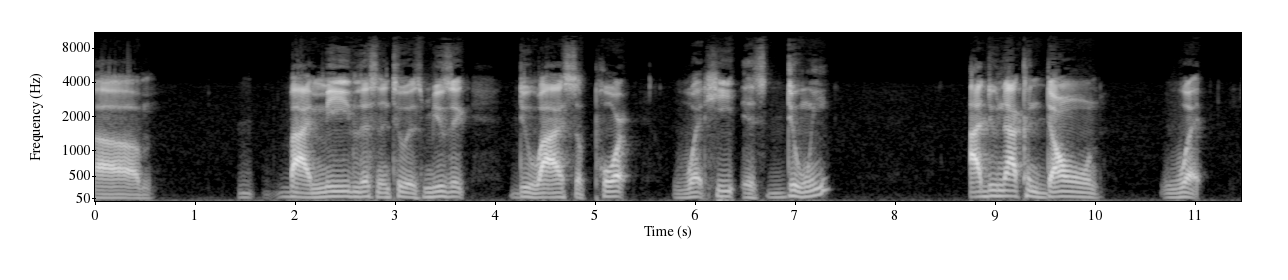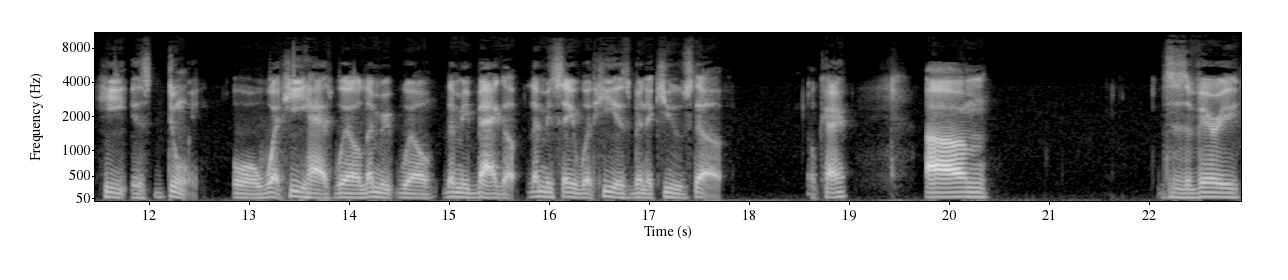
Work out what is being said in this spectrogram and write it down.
Um, by me listening to his music, do I support what he is doing? I do not condone what he is doing or what he has well let me well let me bag up let me say what he has been accused of okay um this is a very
